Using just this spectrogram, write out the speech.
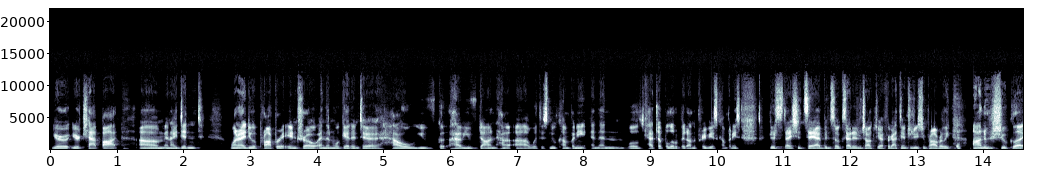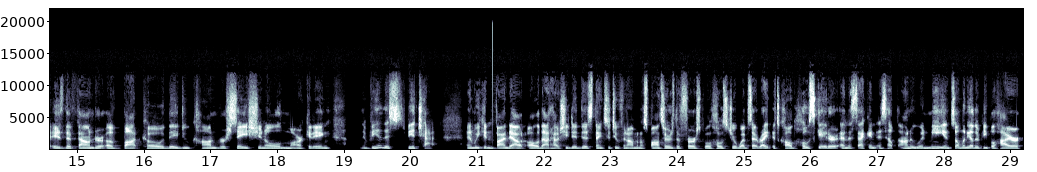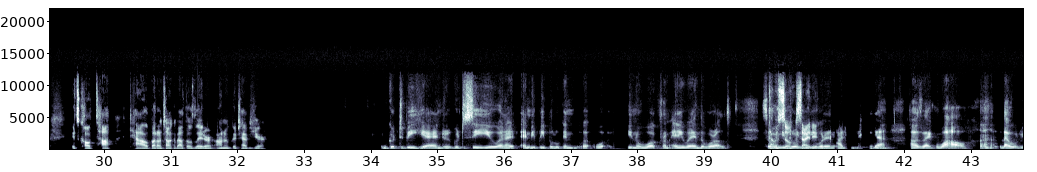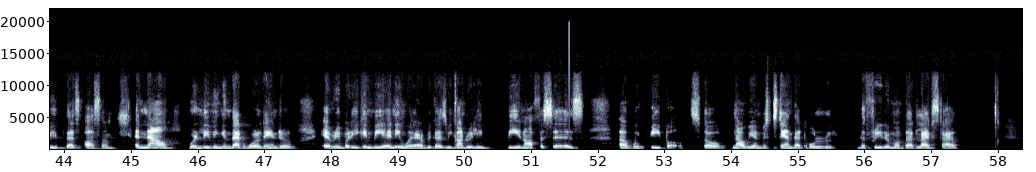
your your chatbot, um, and I didn't why don't I do a proper intro and then we'll get into how you've how you've done how, uh, with this new company, and then we'll catch up a little bit on the previous companies. Just I should say I've been so excited to talk to you. I forgot to introduce you properly. Anu Shukla is the founder of Botco. They do conversational marketing via this via chat. And we can find out all about how she did this thanks to two phenomenal sponsors. The first will host your website right. It's called HostGator. And the second has helped Anu and me and so many other people hire. It's called Top Tal, but I'll talk about those later. Anu, good to have you here. Good to be here, Andrew. Good to see you, and I envy people who can, you know, work from anywhere in the world. So when you so told exciting. me you were in Argentina, I was like, "Wow, that would be that's awesome." And now we're living in that world, Andrew. Everybody can be anywhere because we can't really be in offices uh, with people. So now we understand that whole the freedom of that lifestyle.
